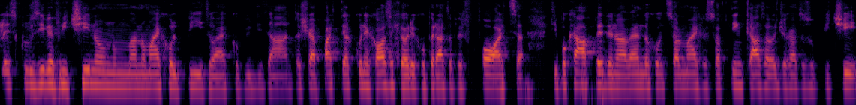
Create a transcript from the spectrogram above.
le esclusive PC non, non mi hanno mai colpito, ecco, più di tanto. Cioè, a parte alcune cose che ho recuperato per forza, tipo Cuphead, non avendo console Microsoft in casa, l'ho giocato su PC.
